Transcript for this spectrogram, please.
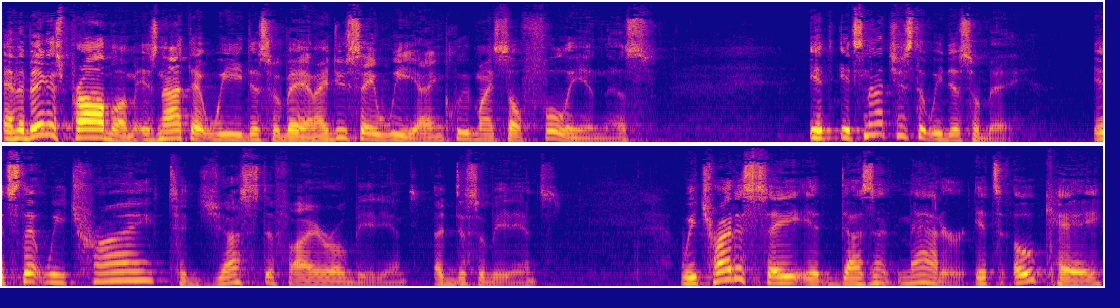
And the biggest problem is not that we disobey, and I do say we, I include myself fully in this. It, it's not just that we disobey, it's that we try to justify our obedience, a disobedience. We try to say it doesn't matter. It's okay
